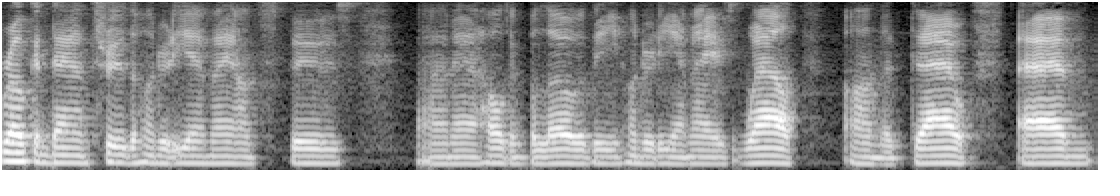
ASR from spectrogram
broken down through the 100 EMA on SPOOs and uh, holding below the 100 EMA as well on the Dow. Um,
